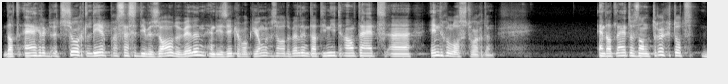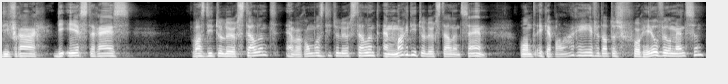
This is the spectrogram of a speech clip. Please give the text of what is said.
dat eigenlijk het soort leerprocessen die we zouden willen, en die zeker ook jongeren zouden willen, dat die niet altijd uh, ingelost worden. En dat leidt ons dan terug tot die vraag, die eerste reis, was die teleurstellend? En waarom was die teleurstellend? En mag die teleurstellend zijn? Want ik heb al aangegeven dat dus voor heel veel mensen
